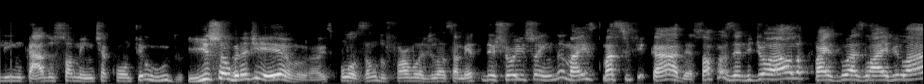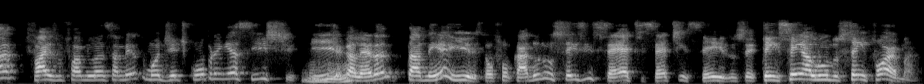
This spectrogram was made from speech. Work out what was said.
linkado somente a conteúdo. E isso é o grande erro. A explosão do fórmula de lançamento deixou isso ainda mais massificado. É só fazer videoaula, faz duas lives lá, faz o fórmula de lançamento, um monte de gente compra e ninguém assiste. Uhum. E a galera tá nem aí. Eles estão focados no 6 em 7, 7 em 6, não sei. Tem 100 alunos sem forma?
